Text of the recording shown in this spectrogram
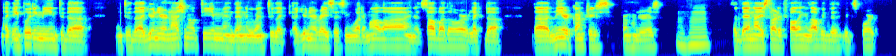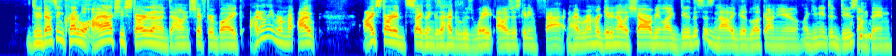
like including me into the into the junior national team, and then we went to like junior races in Guatemala and El Salvador, like the the near countries from Honduras. Mm-hmm. So then I started falling in love with the with the sport. Dude, that's incredible. I actually started on a downshifter bike. I don't even remember. I I started cycling because I had to lose weight. I was just getting fat, and I remember getting out of the shower being like, "Dude, this is not a good look on you. Like, you need to do something."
